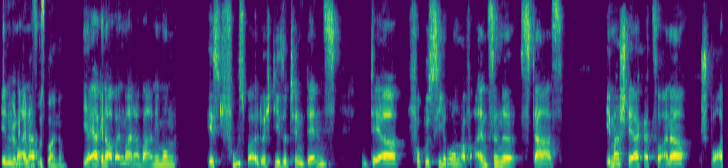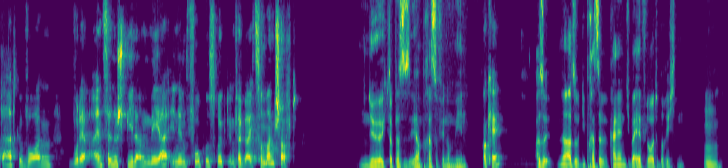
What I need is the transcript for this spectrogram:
In ja, meiner Fußball, ne? Ja, ja, genau. Aber in meiner Wahrnehmung ist Fußball durch diese Tendenz der Fokussierung auf einzelne Stars immer stärker zu einer Sportart geworden, wo der einzelne Spieler mehr in den Fokus rückt im Vergleich zur Mannschaft? Nö, ich glaube, das ist eher ein Pressephänomen. Okay. Also, ne, also die Presse kann ja nicht über elf Leute berichten. Mhm.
